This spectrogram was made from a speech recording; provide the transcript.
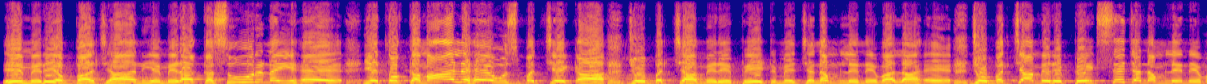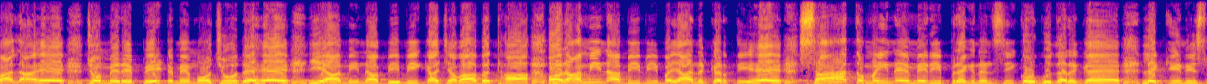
اے میرے ابا جان، یہ میرا قصور نہیں ہے۔ یہ تو کمال ہے اس بچے کا جو بچہ میرے پیٹ میں جنم لینے والا ہے۔ جو بچہ میرے پیٹ سے جنم لینے والا ہے، جو میرے پیٹ میں موجود ہے۔ یہ آمینہ بی بی کا جواب تھا۔ اور آمینہ بی بی بیان کرتی ہے، سات مہینے میری پریگننسی کو گزر گئے، لیکن اس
